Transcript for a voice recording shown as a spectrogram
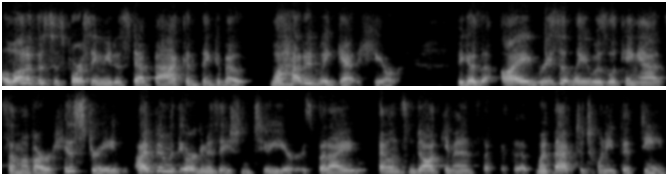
a lot of this is forcing me to step back and think about well, how did we get here? Because I recently was looking at some of our history. I've been with the organization two years, but I found some documents that, went back to 2015.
